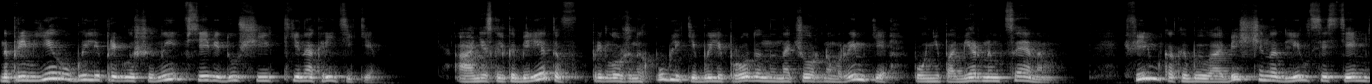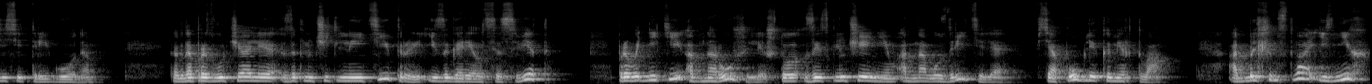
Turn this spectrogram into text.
На премьеру были приглашены все ведущие кинокритики, а несколько билетов, предложенных публике, были проданы на черном рынке по непомерным ценам. Фильм, как и было обещано, длился 73 года. Когда прозвучали заключительные титры и загорелся свет, проводники обнаружили, что за исключением одного зрителя вся публика мертва. От большинства из них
